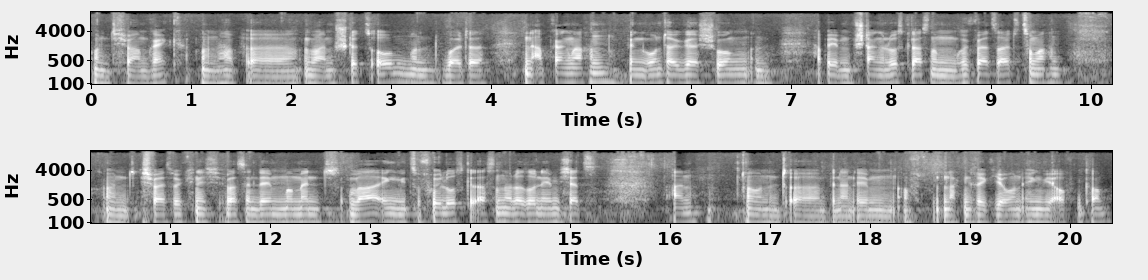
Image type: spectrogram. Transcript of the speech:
und ich war am Reck und hab, äh, war im Stütz oben und wollte einen Abgang machen, bin runtergeschwungen und habe eben Stange losgelassen, um Rückwärtsseite zu machen. Und ich weiß wirklich nicht, was in dem Moment war, irgendwie zu früh losgelassen oder so, nehme ich jetzt an. Und äh, bin dann eben auf Nackenregion irgendwie aufgekommen.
